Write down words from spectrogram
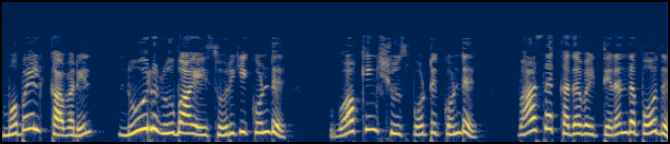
மொபைல் கவரில் நூறு ரூபாயை சொருகிக் கொண்டு வாக்கிங் ஷூஸ் போட்டுக்கொண்டு வாசக்கதவை திறந்தபோது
